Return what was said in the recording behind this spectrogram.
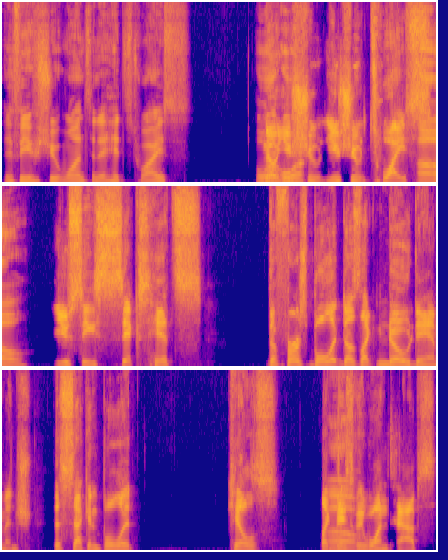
If you shoot once and it hits twice, or, no, you or- shoot you shoot twice. Oh, you see six hits. The first bullet does like no damage. The second bullet kills, like Oh. basically one taps.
